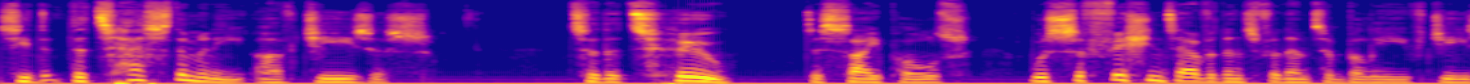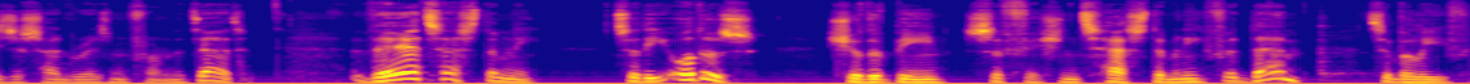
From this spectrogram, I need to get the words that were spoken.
See, the, the testimony of Jesus to the two disciples was sufficient evidence for them to believe Jesus had risen from the dead. Their testimony to the others should have been sufficient testimony for them to believe.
